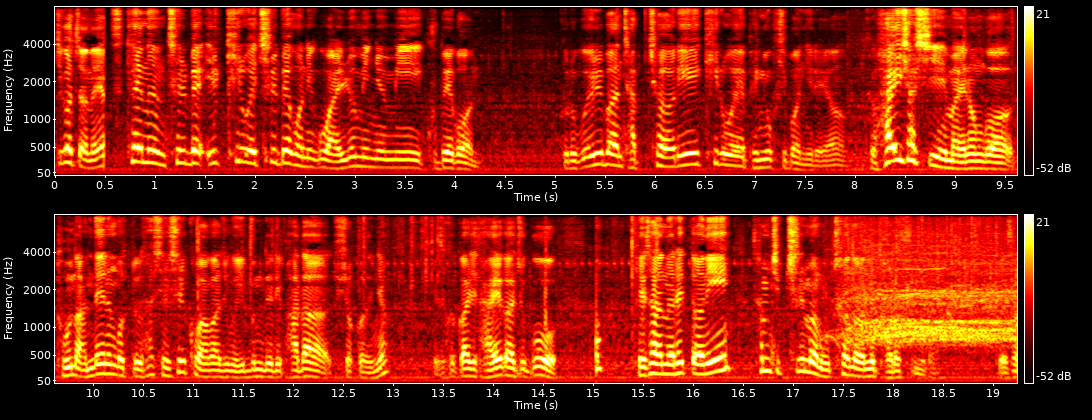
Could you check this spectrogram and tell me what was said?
찍었잖아요. 스텐은 700, 1kg에 700원이고 알루미늄이 900원. 그리고 일반 잡철이 키로에 160원이래요. 그 하이샤시 막 이런 거 돈 안 되는 것도 사실 싫고 와가지고 이분들이 받아 주셨거든요. 그래서 그까지 다 해가지고 계산을 했더니 37만 5천 원을 벌었습니다. 그래서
